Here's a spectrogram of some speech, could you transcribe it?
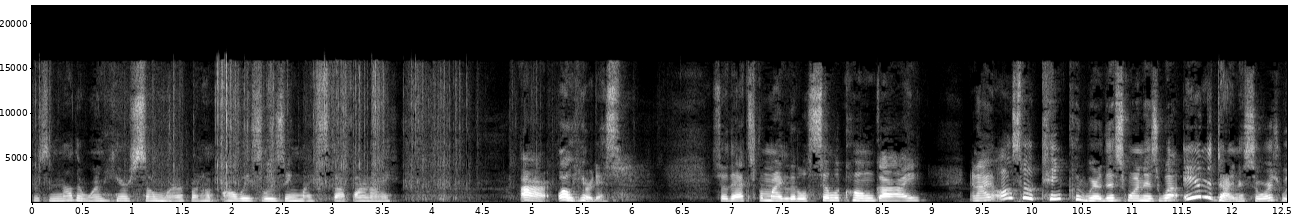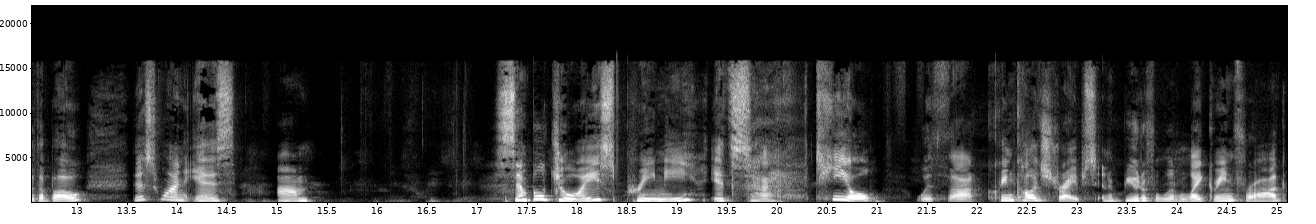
There's another one here somewhere, but I'm always losing my stuff, aren't I? All right, well, here it is. So that's for my little silicone guy. And I also think could wear this one as well, and the dinosaurs with a bow. This one is um, Simple Joys Preemie. It's uh, teal with uh, cream-colored stripes and a beautiful little light green frog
